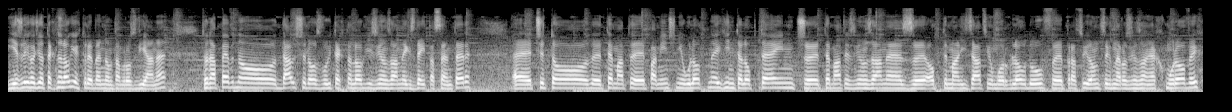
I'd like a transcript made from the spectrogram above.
Jeżeli chodzi o technologie, które będą tam rozwijane, to na pewno dalszy rozwój technologii związanych z data center, E, Czy to e, temat e, pamięci nieulotnych, Intel Optane, czy tematy związane z optymalizacją workloadów e, pracujących na rozwiązaniach chmurowych,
